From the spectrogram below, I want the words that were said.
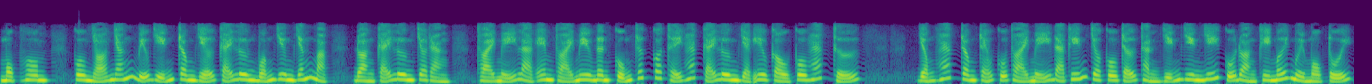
Một hôm, cô nhỏ nhắn biểu diễn trong dở cải lương bỗng dương vắng mặt, đoàn cải lương cho rằng, Thoại Mỹ là em Thoại Miêu nên cũng rất có thể hát cải lương và yêu cầu cô hát thử. Giọng hát trong trẻo của Thoại Mỹ đã khiến cho cô trở thành diễn viên nhí của đoàn khi mới 11 tuổi.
